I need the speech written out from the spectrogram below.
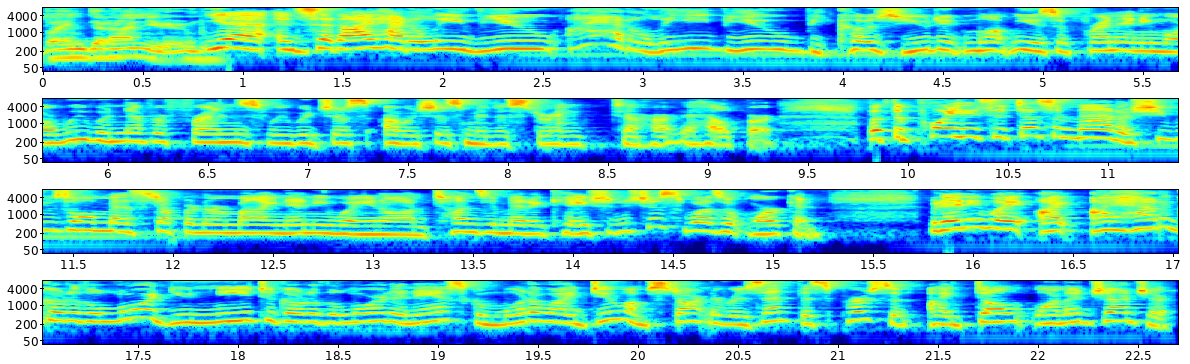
Blamed it on you. yeah, and said I had to leave you. I had to leave you because you didn't want me as a friend anymore. We were never friends. We were just I was just ministering to her to help her. But the point is it doesn't matter. She was all messed up in her mind anyway and on tons of medication. It just wasn't working. But anyway, I, I had to go to the Lord. You need to go to the Lord and ask him, what do I do? I'm starting to resent this person. I don't want to judge her.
